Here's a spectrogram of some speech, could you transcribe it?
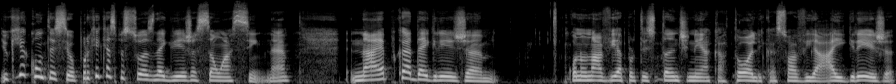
e, o que aconteceu? Por que, que as pessoas na igreja são assim, né? Na época da igreja quando não havia protestante nem a católica, só havia a igreja.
